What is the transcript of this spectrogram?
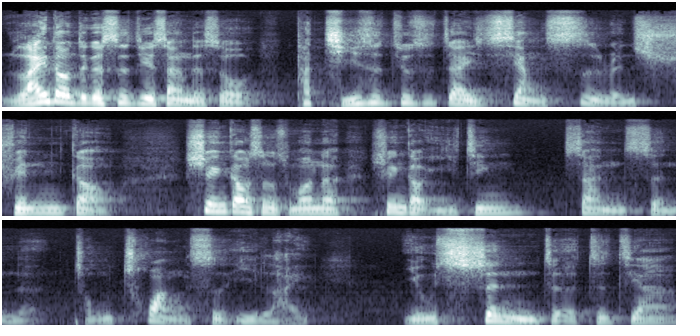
来到这个世界上的时候，他其实就是在向世人宣告，宣告说什么呢？宣告已经战胜了。从创世以来，由圣者之家，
